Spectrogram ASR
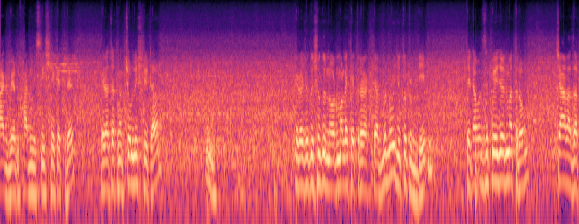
রাখবেন ফার্মেসি সেক্ষেত্রে, এটা হচ্ছে আপনার চল্লিশ লিটার। এটা যদি শুধু নর্মালের ক্ষেত্রে রাখতে পারবেন, ওই যতটুকু ডিপ এটা হচ্ছে পেয়ে যাবেন মাত্র চার হাজার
